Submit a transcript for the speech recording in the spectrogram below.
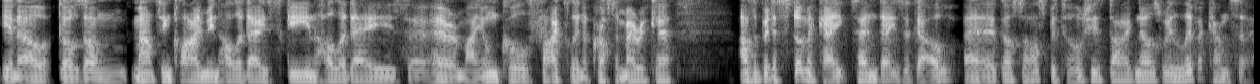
you know, goes on mountain climbing holidays, skiing holidays, uh, her and my uncle cycling across America. Has a bit of stomach ache 10 days ago, uh, goes to hospital. She's diagnosed with liver cancer.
